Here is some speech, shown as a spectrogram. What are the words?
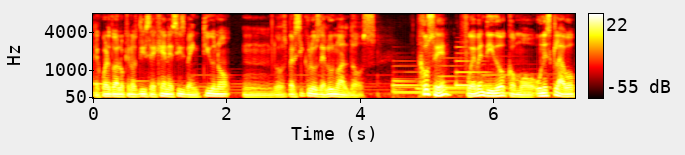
de acuerdo a lo que nos dice Génesis 21, mm, los versículos del 1 al 2. José fue vendido como un esclavo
